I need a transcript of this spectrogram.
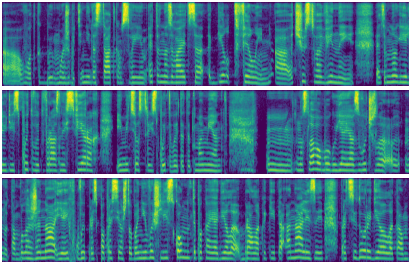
а, вот как бы, может быть, недостатком своим. Это называется guilt feeling, а, чувство вины. Это многие люди испытывают в разных сферах, и медсестры испытывают этот момент. Но слава Богу, я и озвучила, э, ну, там была жена, я их попросила, чтобы они вышли из комнаты, пока я делала, брала какие-то анализы, процедуры делала там.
